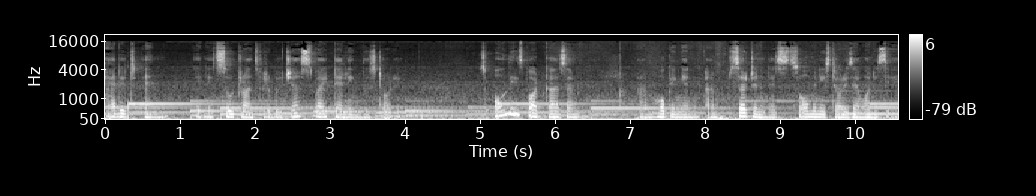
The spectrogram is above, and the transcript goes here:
had it and, and it's so transferable just by telling the story. So all these podcasts I'm I'm hoping and I'm certain there's so many stories I want to say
